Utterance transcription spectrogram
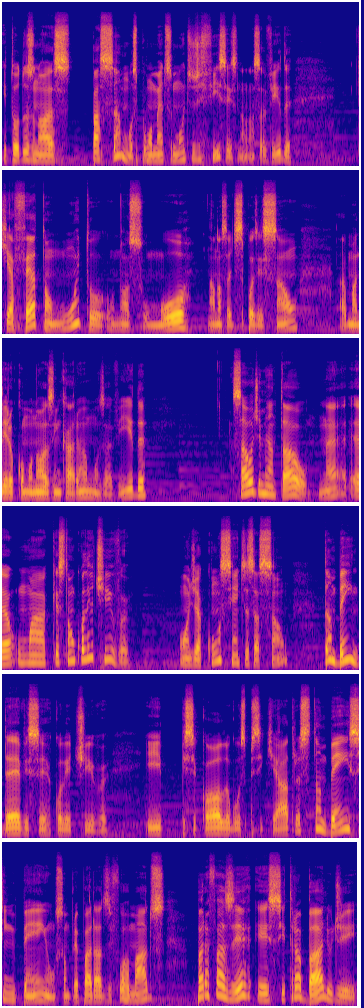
e todos nós passamos por momentos muito difíceis na nossa vida que afetam muito o nosso humor, a nossa disposição, a maneira como nós encaramos a vida. Saúde mental né, é uma questão coletiva, onde a conscientização também deve ser coletiva. E psicólogos, psiquiatras também se empenham, são preparados e formados para fazer esse trabalho de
